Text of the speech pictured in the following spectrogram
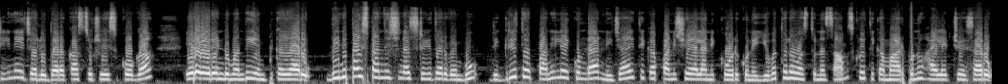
టీనేజర్లు దరఖాస్తు చేసుకోగా ఇరవై రెండు మంది ఎంపికయ్యారు. దీనిపై స్పందించిన శ్రీధర్ వెంబు డిగ్రీతో పని లేకుండా నిజాయితీగా పనిచేయాలని కోరుకునే యువతలో వస్తున్న సాంస్కృతిక మార్పును హైలైట్ చేశారు.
